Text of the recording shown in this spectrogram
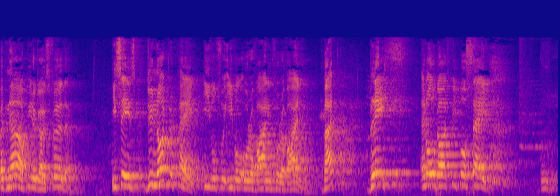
But now Peter goes further. He says, Do not repay evil for evil or reviling for reviling, but bless. And all God's people say, Ooh.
